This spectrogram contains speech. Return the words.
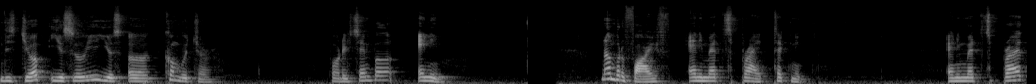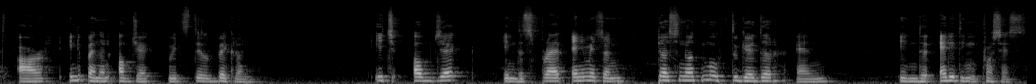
This job usually uses a computer. For example, Anim. Number 5. Animate Sprite Technique Animate sprites are independent objects with still background. Each object in the sprite animation does not move together and in the editing process.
